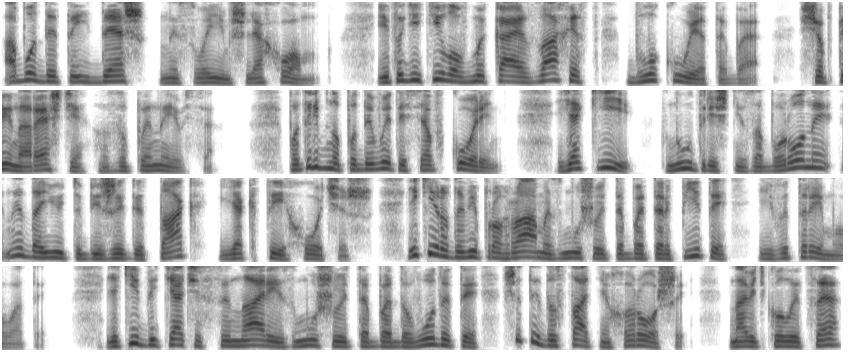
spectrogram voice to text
або де ти йдеш не своїм шляхом. І тоді тіло вмикає захист, блокує тебе, щоб ти нарешті зупинився. Потрібно подивитися в корінь, які внутрішні заборони не дають тобі жити так, як ти хочеш, які родові програми змушують тебе терпіти і витримувати, які дитячі сценарії змушують тебе доводити, що ти достатньо хороший, навіть коли це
